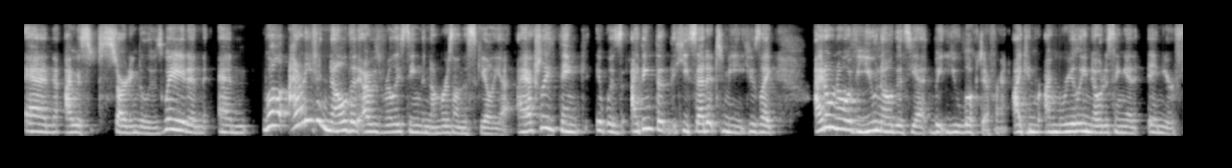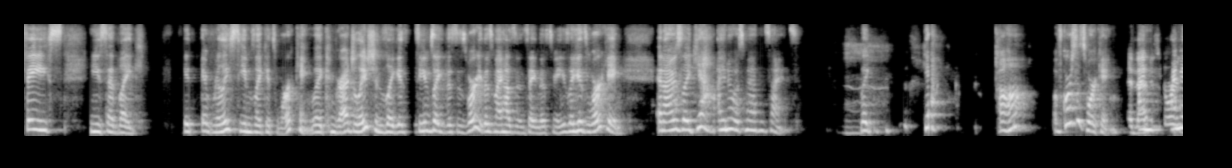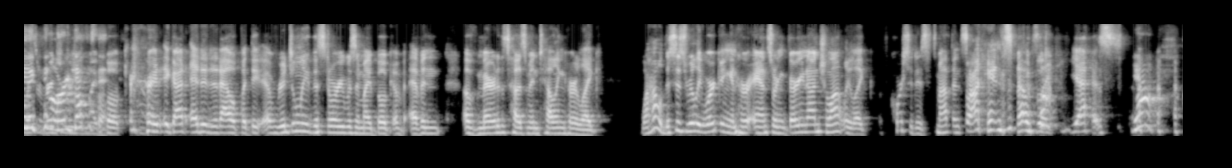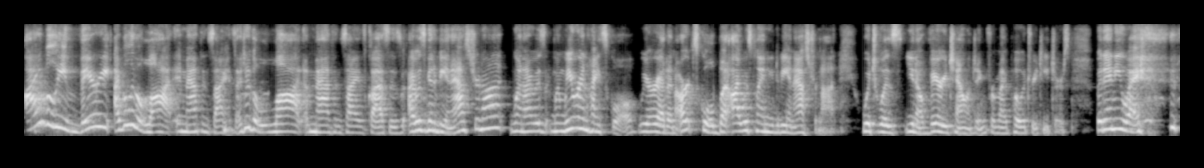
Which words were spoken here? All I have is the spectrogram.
And I was starting to lose weight, and and well, I don't even know that I was really seeing the numbers on the scale yet. I actually think it was. I think that he said it to me. He was like, I don't know if you know this yet, but you look different. I can, I'm really noticing it in your face. He said, like, it, it really seems like it's working. Like, congratulations. Like, it seems like this is working. This is my husband saying this to me. He's like, it's working. And I was like, yeah, I know it's math and science. Like, yeah. Uh huh. Of course it's working. And that I'm, story I'm was originally in my book, right? It got edited out, but the, originally the story was in my book of Evan, of Meredith's husband telling her like, wow, this is really working. And her answering very nonchalantly, like, course it is. It's math and science. And I was like, yes. yeah. I believe very, I believe a lot in math and science. I took a lot of math and science classes. I was going to be an astronaut when I was, when we were in high school, we were at an art school, but I was planning to be an astronaut, which was, you know, very challenging for my poetry teachers. But anyway,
